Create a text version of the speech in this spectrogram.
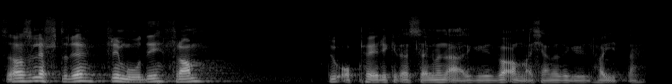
Så la oss løfte det frimodig fram. Du opphøyer ikke deg selv, men ære Gud ved å anerkjenne det Gud har gitt deg.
